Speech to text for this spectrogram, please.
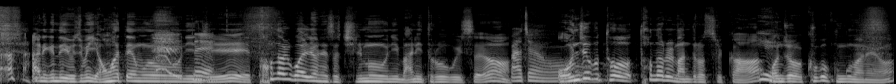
아니 근데 요즘에 영화 때문인지 네. 터널 관련해서 질문이 많이 들어오고 있어요. 맞아요. 언제부터 터널을 만들었을까? 예. 먼저 그거 궁금하네요.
